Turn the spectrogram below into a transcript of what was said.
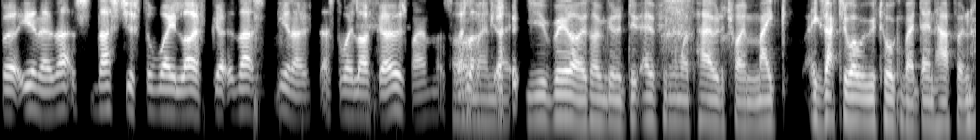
but you know that's that's just the way life goes. That's you know that's the way life goes, man. That's the way oh, life man, goes. you realise I'm going to do everything in my power to try and make exactly what we were talking about then happen.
